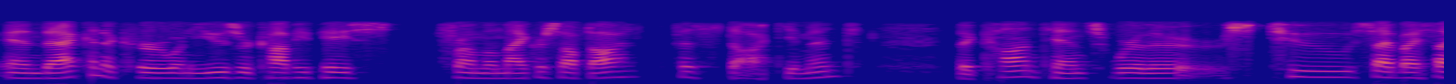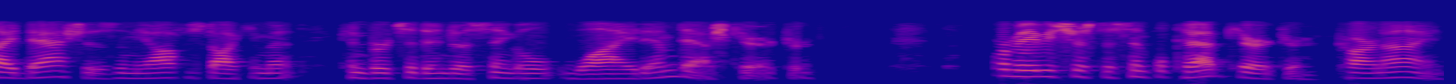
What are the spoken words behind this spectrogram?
and that can occur when a user copy pastes from a Microsoft Office document the contents where there's two side by side dashes in the Office document converts it into a single wide em dash character. Or maybe it's just a simple tab character, car 9,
